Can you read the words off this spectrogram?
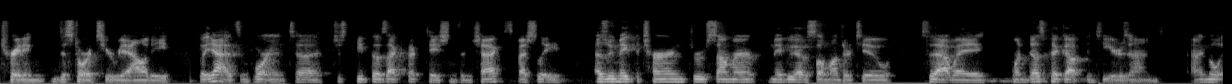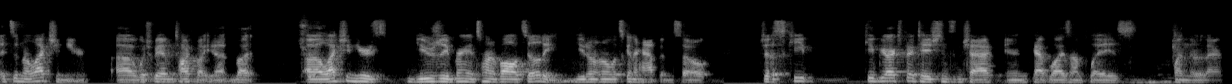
trading distorts your reality. But yeah, it's important to just keep those expectations in check, especially as we make the turn through summer, maybe we have a slow month or two. So that way, when it does pick up into year's end, and it's an election year, uh, which we haven't talked about yet, but uh, election years usually bring a ton of volatility. You don't know what's going to happen, so just keep keep your expectations in check and capitalize on plays when they're there.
